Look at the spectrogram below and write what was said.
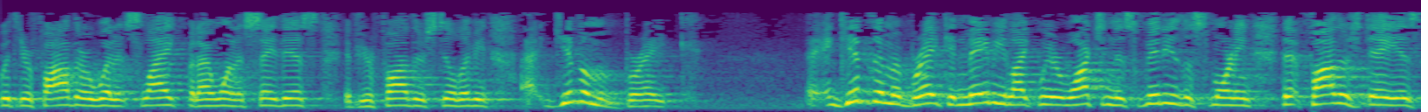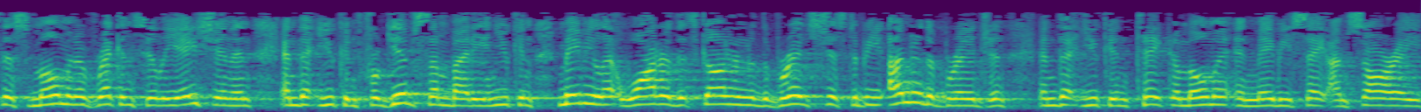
with your father or what it's like, but I want to say this, if your father's still living, uh, give him a break. Give them a break. And maybe like we were watching this video this morning that Father's Day is this moment of reconciliation and, and that you can forgive somebody and you can maybe let water that's gone under the bridge just to be under the bridge and, and that you can take a moment and maybe say, I'm sorry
